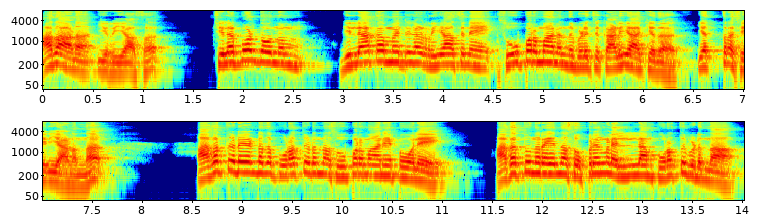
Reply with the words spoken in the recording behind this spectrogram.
അതാണ് ഈ റിയാസ്. ചിലപ്പോൾ തോന്നും ജില്ലാ കമ്മിറ്റികൾ റിയാസിനെ സൂപ്പർമാൻ എന്ന് വിളിച്ച് കളിയാക്കിയത് എത്ര ശരിയാണെന്ന്. അകത്തിടേണ്ടത് പുറത്തിടുന്ന സൂപ്പർമാനെ പോലെ അകത്തു നിറയുന്ന സ്വപ്നങ്ങളെല്ലാം പുറത്തുവിടുന്ന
